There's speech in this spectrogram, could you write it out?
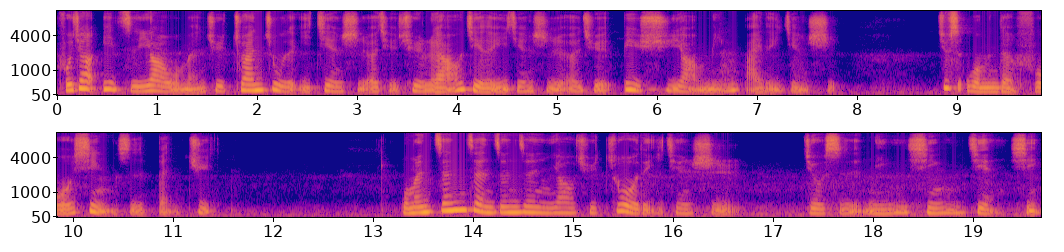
佛教一直要我们去专注的一件事，而且去了解的一件事，而且必须要明白的一件事，就是我们的佛性是本具。我们真正真正要去做的一件事，就是明心见性。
